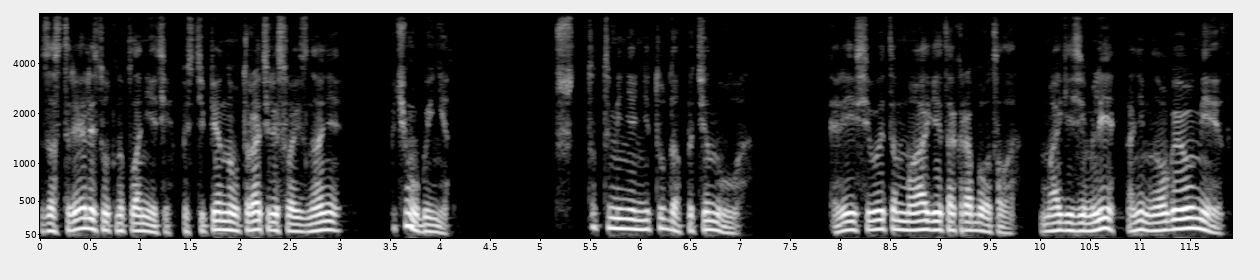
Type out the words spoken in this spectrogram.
Застряли тут на планете, постепенно утратили свои знания. Почему бы и нет? Что-то меня не туда потянуло. Скорее всего, это магия так работала. Маги Земли, они многое умеют.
